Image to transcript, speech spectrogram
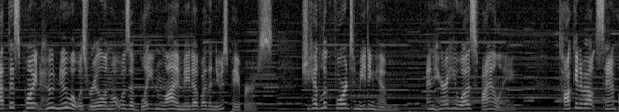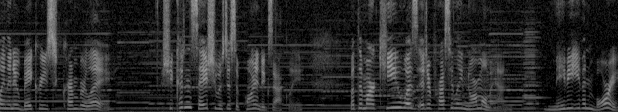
at this point, who knew what was real and what was a blatant lie made up by the newspapers? She had looked forward to meeting him, and here he was finally, talking about sampling the new bakery's creme brulee. She couldn't say she was disappointed exactly, but the Marquis was a depressingly normal man. Maybe even boring,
